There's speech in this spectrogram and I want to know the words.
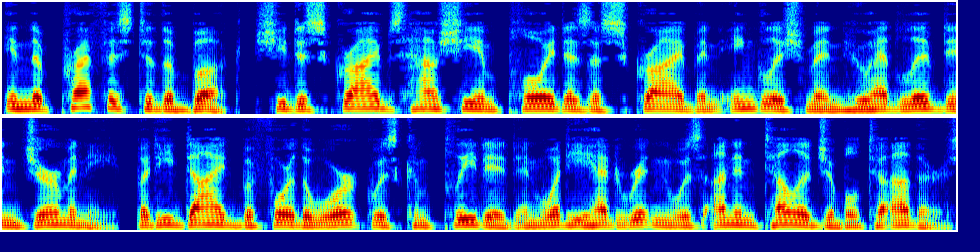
In the preface to the book, she describes how she employed as a scribe an Englishman who had lived in Germany, but he died before the work was completed and what he had written was unintelligible to others.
